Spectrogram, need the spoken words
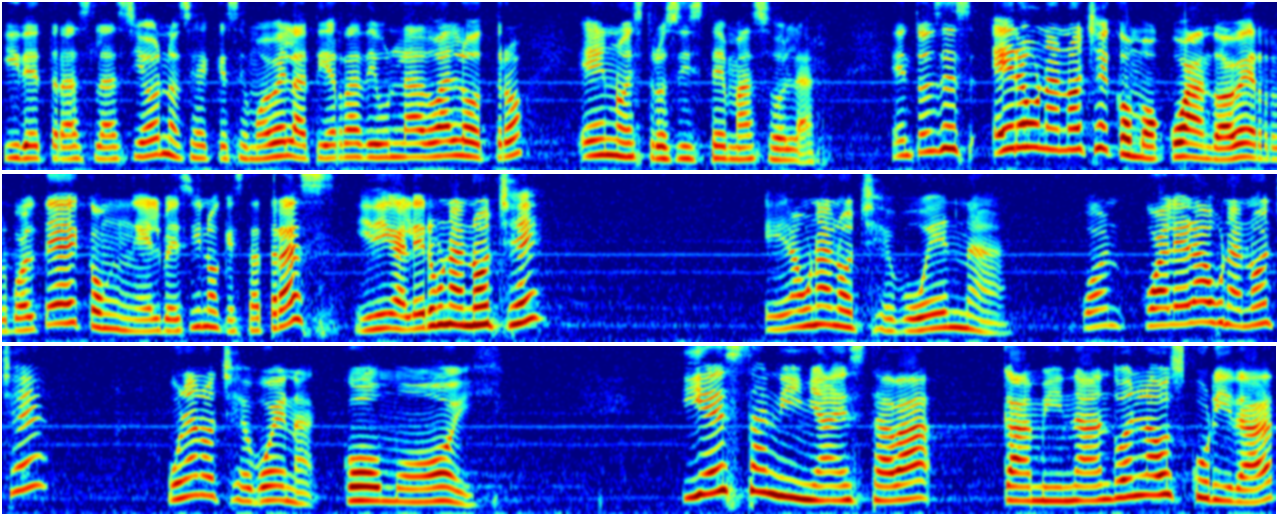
y de traslación, o sea que se mueve la Tierra de un lado al otro en nuestro sistema solar. Entonces, era una noche como cuando, a ver, voltee con el vecino que está atrás y dígale, era una noche, era una noche buena. ¿Cuál era una noche? Una noche buena, como hoy. Y esta niña estaba caminando en la oscuridad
